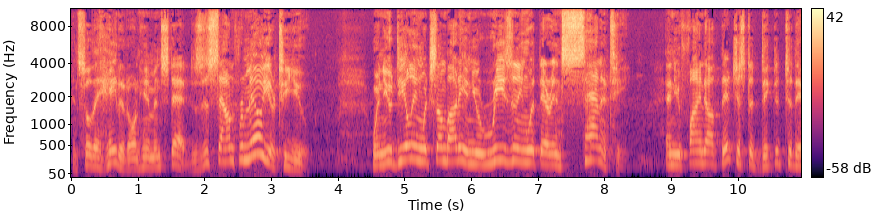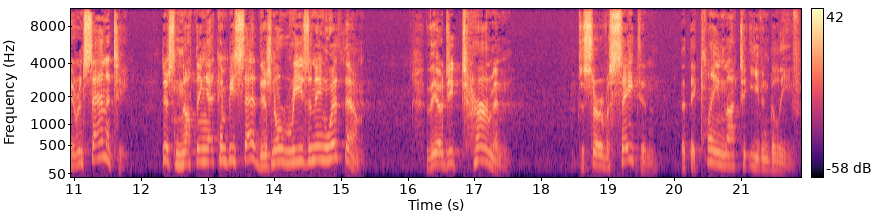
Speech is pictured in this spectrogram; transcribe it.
and so they hated on him instead. Does this sound familiar to you? When you're dealing with somebody and you're reasoning with their insanity, and you find out they're just addicted to their insanity. There's nothing that can be said, there's no reasoning with them. They are determined to serve a Satan that they claim not to even believe.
